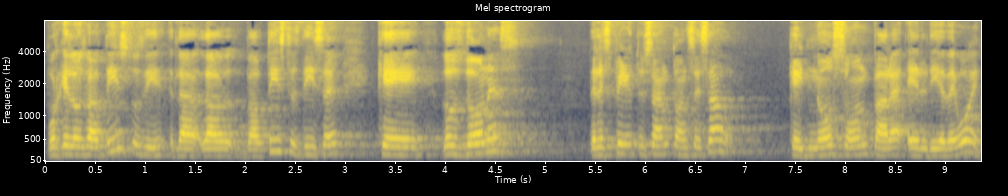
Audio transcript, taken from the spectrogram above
Porque los bautistas, los bautistas dicen que los dones del Espíritu Santo han cesado que no son para el día de hoy.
